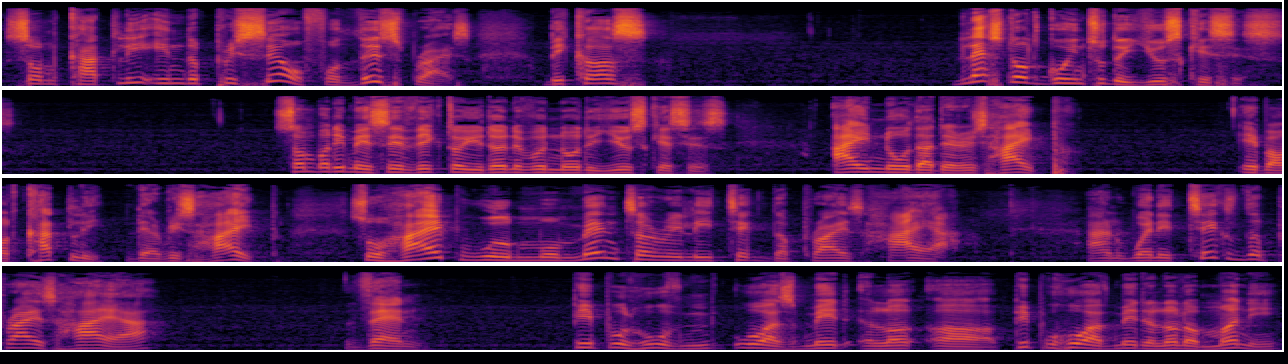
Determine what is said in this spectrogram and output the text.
some Catly in the pre-sale for this price. Because let's not go into the use cases. Somebody may say, Victor, you don't even know the use cases. I know that there is hype about Catly. There is hype. So hype will momentarily take the price higher. And when it takes the price higher, then people who who has made a lot uh, people who have made a lot of money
